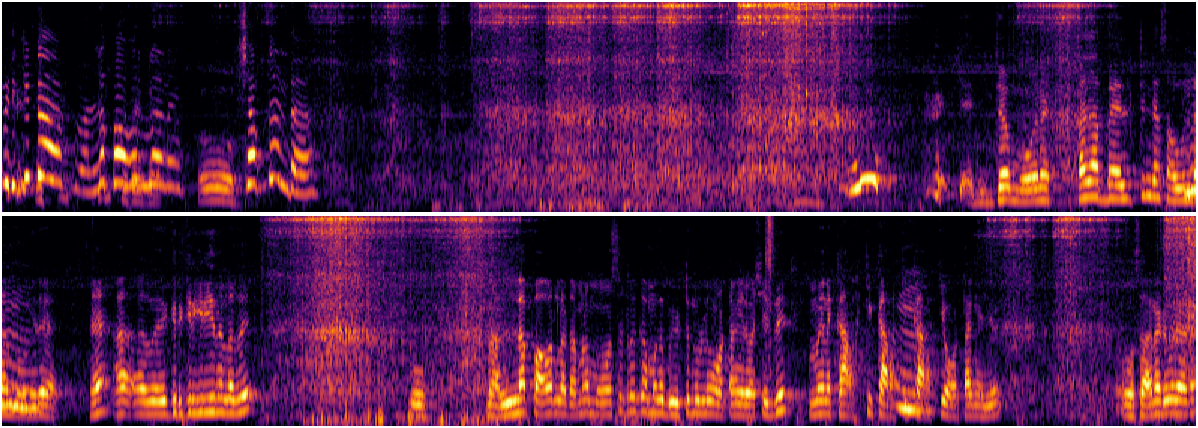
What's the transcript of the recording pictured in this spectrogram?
പിടിക്കട്ടാ. നല്ല പവറിലാണ് ഓ. ശബ്ദം ഉണ്ടോ എന്റെ മോനെ. അത് ആ ബെൽറ്റിന്റെ സൗണ്ടാന്ന് തോന്നില്ലേ ഏഹ് എന്നുള്ളത്? ഓ നല്ല പവറിലാട്ടോ നമ്മളെ മോശം ട്രക്ക് നമുക്ക് വീട്ടിൽ നിന്നുള്ളിൽ ഓട്ടാൻ കഴിയും പക്ഷെ ഇത് നമ്മളിങ്ങനെ കറക്കി കറക്കി കറക്കി ഓട്ടാൻ കഴിയും. ഓ സാധനം അടിപൊളിയാണ്.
